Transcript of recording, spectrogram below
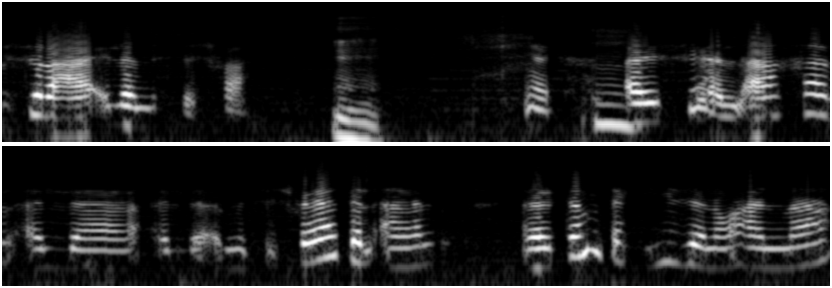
بسرعة إلى المستشفى. الشيء الآخر ال- ال- المستشفيات الآن آه، تم تجهيزها نوعا ما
